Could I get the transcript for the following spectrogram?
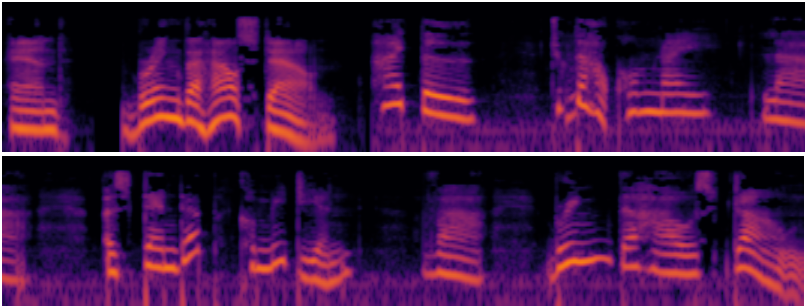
and bring the house down. Hai từ chúng ta học hôm nay là a stand-up comedian và bring the house down.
